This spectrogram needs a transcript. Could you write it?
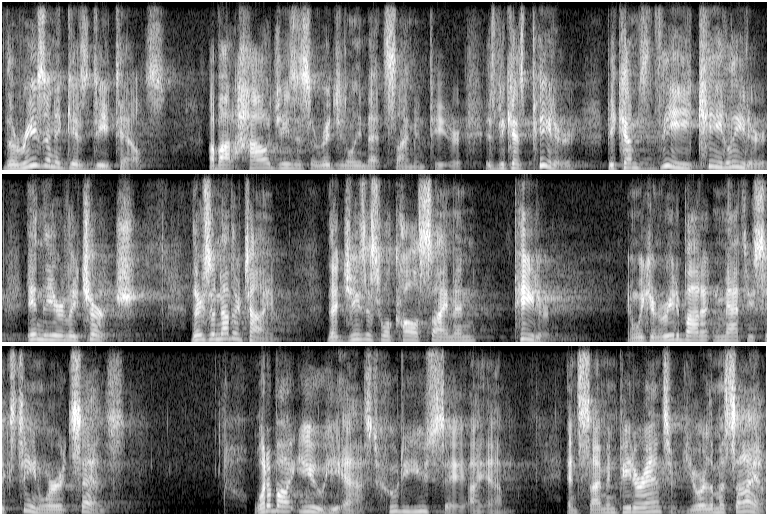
The reason it gives details about how Jesus originally met Simon Peter is because Peter becomes the key leader in the early church. There's another time that Jesus will call Simon Peter. And we can read about it in Matthew 16 where it says, What about you? He asked. Who do you say I am? And Simon Peter answered, You are the Messiah,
